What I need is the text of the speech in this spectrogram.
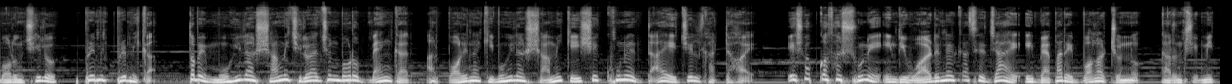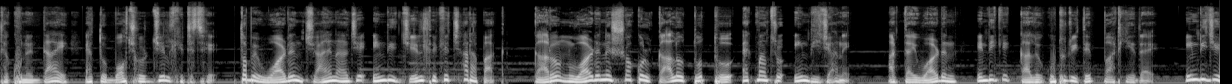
বরং ছিল প্রেমিক প্রেমিকা। তবে মহিলার স্বামী ছিল একজন বড় ব্যাংকার আর পরে নাকি মহিলার স্বামীকেই সে খুনের দায়ে জেল খাটতে হয়। এসব কথা শুনে ইন্ডি ওয়ার্ডেনের কাছে যায় এই ব্যাপারে বলার জন্য, কারণ সে মিথ্যা খুনের দায়ে এত বছর জেল খেটেছে। তবে ওয়ার্ডেন চায় না যে ইন্ডি জেল থেকে ছাড়া পাক, কারণ ওয়ার্ডেনের সকল কালো তথ্য একমাত্র ইন্ডি জানে, আর তাই ওয়ার্ডেন ইন্ডিকে কালো কুঠুরিতে পাঠিয়ে দেয়। ইন্ডি যে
